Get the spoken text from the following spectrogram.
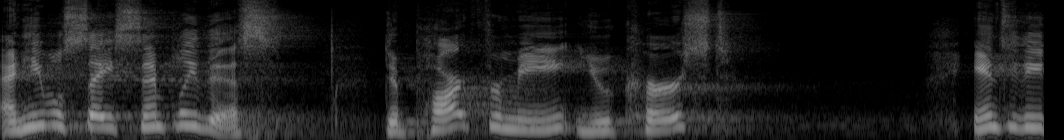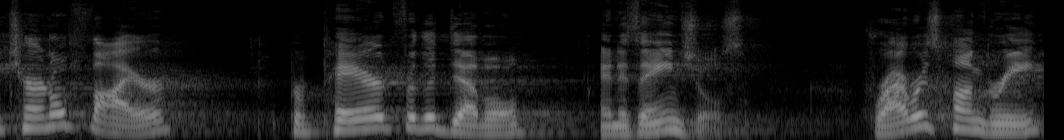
and he will say simply this Depart from me, you cursed, into the eternal fire prepared for the devil and his angels. For I was hungry,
